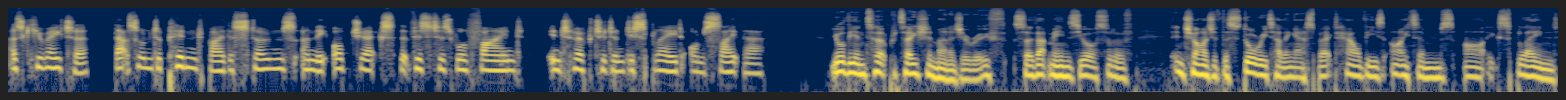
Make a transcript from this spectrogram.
as curator, that's underpinned by the stones and the objects that visitors will find interpreted and displayed on site there. You're the interpretation manager, Ruth, so that means you're sort of in charge of the storytelling aspect, how these items are explained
